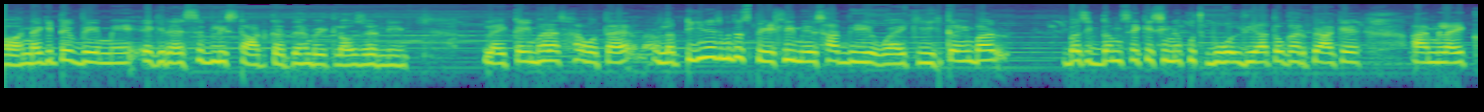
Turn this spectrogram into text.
नेगेटिव uh, वे में एग्रेसिवली स्टार्ट करते हैं वेट लॉस जर्नी लाइक कई बार ऐसा होता है मतलब टीन एज में तो स्पेशली मेरे साथ भी हुआ है कि कई बार बस एकदम से किसी ने कुछ बोल दिया तो घर पे आके आई एम लाइक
